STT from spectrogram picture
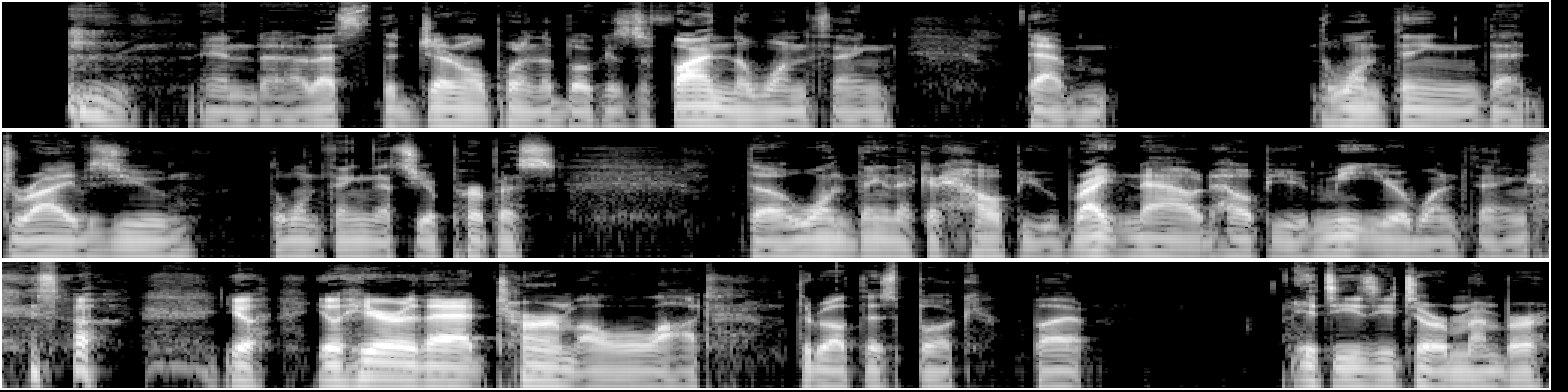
and uh, that's the general point of the book is to find the one thing that the one thing that drives you, the one thing that's your purpose, the one thing that can help you right now to help you meet your one thing. so you'll you'll hear that term a lot throughout this book, but it's easy to remember,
